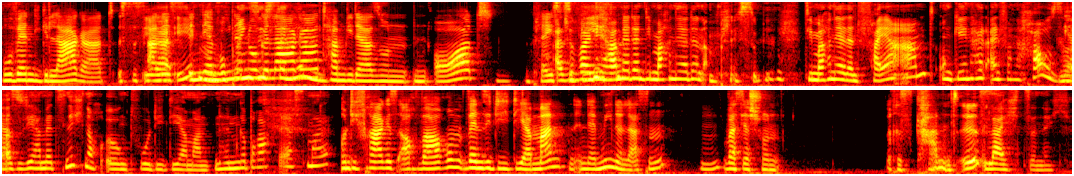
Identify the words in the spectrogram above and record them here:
wo werden die gelagert? Ist das Ja, alles in eben. der Wo Mine nur gelagert? Haben die da so einen, Ort, ein Place Also, to weil be? die haben ja dann, die machen ja dann am Place to be, die machen ja dann Feierabend und gehen halt einfach nach Hause. Ja. Also, die haben jetzt nicht noch irgendwo die Diamanten hingebracht erstmal. Und die Frage ist auch, warum, wenn sie die Diamanten in der Mine lassen, Hm. was ja schon riskant ist, Leichtsinnig.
